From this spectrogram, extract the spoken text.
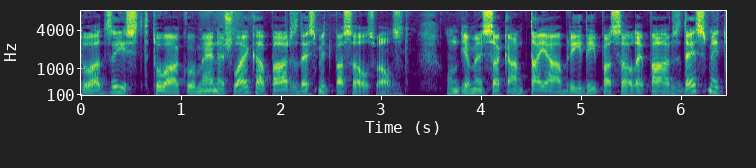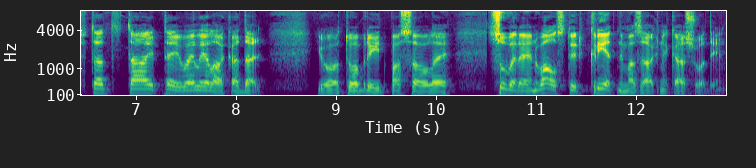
to atzīst tuvāko mēnešu laikā pāris desmit pasaules valstu. Un, ja mēs sakām, tajā brīdī pasaulē pāris desmit, tad tā ir te vai lielākā daļa. Jo to brīdi pasaulē suverēnu valstu ir krietni mazāk nekā šodien.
